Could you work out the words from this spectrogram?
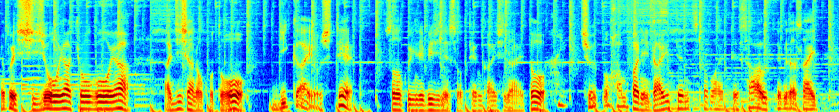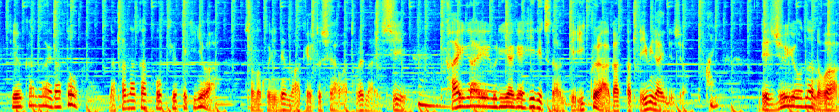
やっぱり市場や競合や自社のことを理解をしてその国でビジネスを展開しないと、はい、中途半端に代理店捕まえてさあ売ってくださいっていう考えだとなかなか恒久的にはその国でマーケットシェアは取れないし、うん、海外売上比率なんていくら上がったって意味ないんですよ。はい、で重要なのは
